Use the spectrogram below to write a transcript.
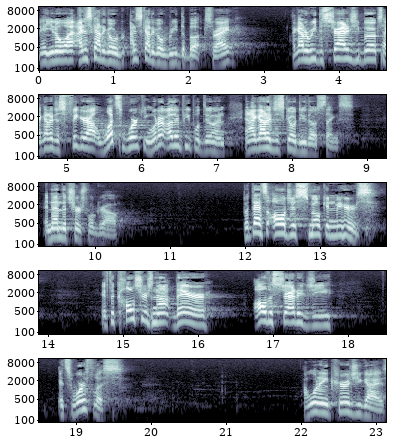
man, you know what? I just got to go. I just got to go read the books, right? I got to read the strategy books. I got to just figure out what's working. What are other people doing? And I got to just go do those things, and then the church will grow. But that's all just smoke and mirrors. If the culture's not there, all the strategy, it's worthless. I want to encourage you guys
